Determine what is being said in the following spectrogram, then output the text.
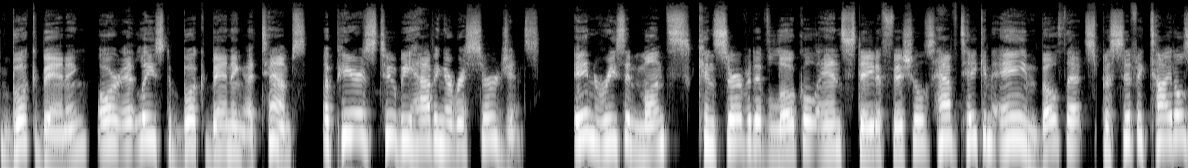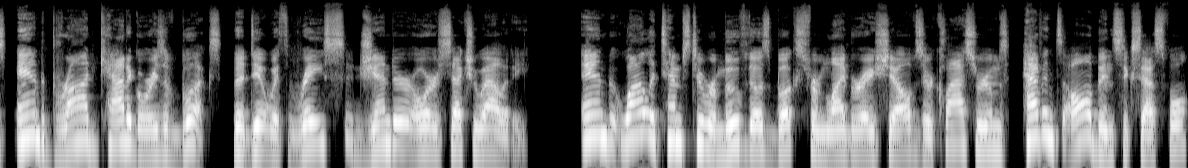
Book banning, or at least book banning attempts, appears to be having a resurgence, in recent months, conservative local and state officials have taken aim both at specific titles and broad categories of books that deal with race, gender, or sexuality. And while attempts to remove those books from library shelves or classrooms haven't all been successful,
